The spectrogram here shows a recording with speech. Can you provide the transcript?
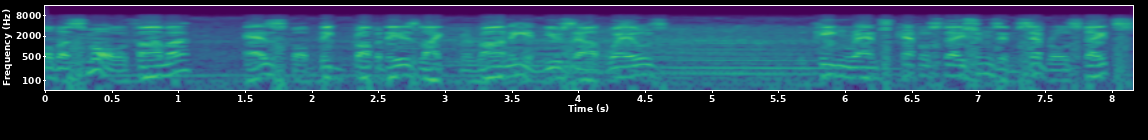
For the small farmer, as for big properties like Mirani in New South Wales, the King Ranch cattle stations in several states,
